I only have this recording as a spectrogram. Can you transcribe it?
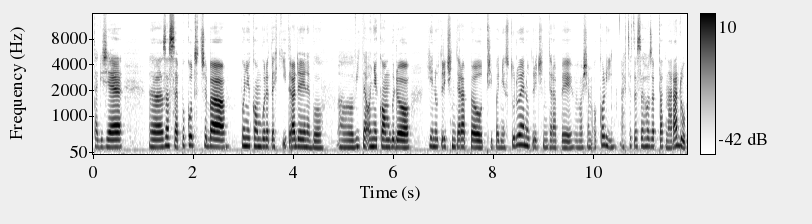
Takže uh, zase, pokud třeba po někom budete chtít rady nebo uh, víte o někom, kdo je nutriční terapeut, případně studuje nutriční terapii ve vašem okolí a chcete se ho zeptat na radu,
